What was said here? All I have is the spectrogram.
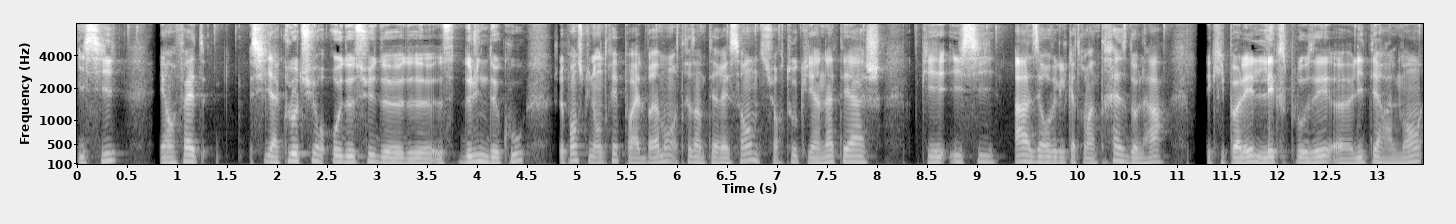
ici, et en fait, s'il y a clôture au-dessus de, de, de coup, je pense qu'une entrée pourrait être vraiment très intéressante, surtout qu'il y a un ATH qui est ici à 0,93 dollars et qui peut aller l'exploser euh, littéralement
